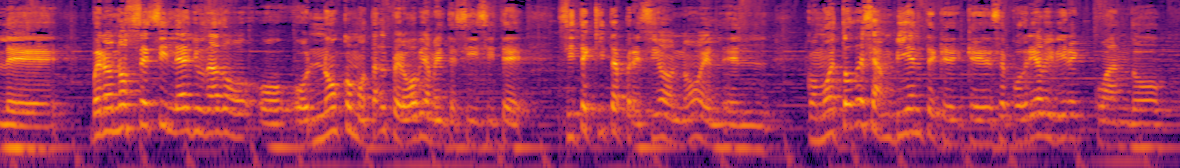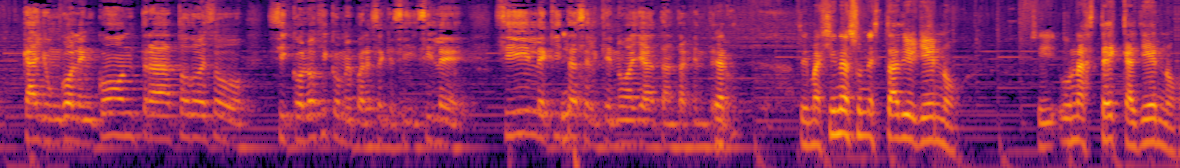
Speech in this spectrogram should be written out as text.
le... Bueno, no sé si le ha ayudado o, no como tal, pero obviamente sí, sí te, sí te quita presión, ¿no? El, el como todo ese ambiente que, que se podría vivir cuando cae un gol en contra, todo eso psicológico me parece que sí, sí le, sí le quitas el que no haya tanta gente, ¿no? ¿Te imaginas un estadio lleno? ¿sí? Un azteca lleno.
